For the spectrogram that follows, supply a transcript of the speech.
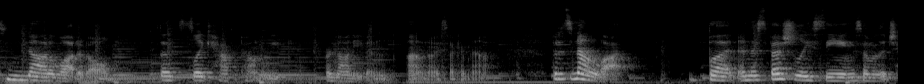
It's not a lot at all. That's like half a pound a week, or not even. I don't know, I suck at math. But it's not a lot but and especially seeing some of the ch-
